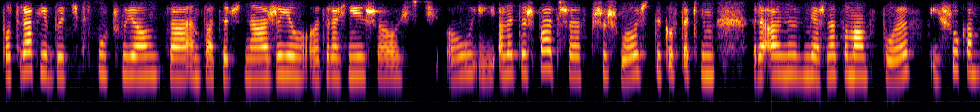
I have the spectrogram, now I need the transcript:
potrafię być współczująca, empatyczna, żyję teraźniejszością, i, ale też patrzę w przyszłość, tylko w takim realnym wymiarze, na co mam wpływ i szukam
